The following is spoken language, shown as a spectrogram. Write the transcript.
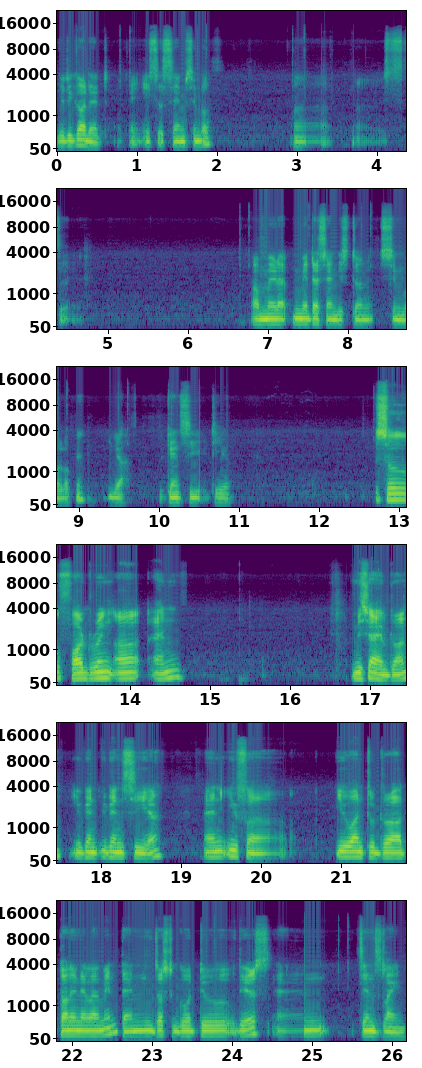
Did you got it? Okay it's the same symbol. Uh, uh, a meta meta sandstone symbol okay? Yeah you can see it here so for drawing uh and this I have drawn. You can you can see here. And if uh, you want to draw a tunnel element then just go to this and change line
